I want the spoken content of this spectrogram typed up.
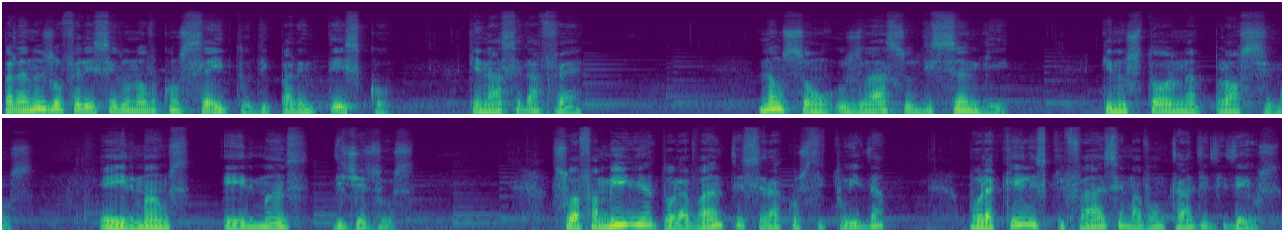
para nos oferecer um novo conceito de parentesco que nasce da fé. Não são os laços de sangue que nos torna próximos e irmãos e irmãs de Jesus. Sua família doravante será constituída por aqueles que fazem a vontade de Deus.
